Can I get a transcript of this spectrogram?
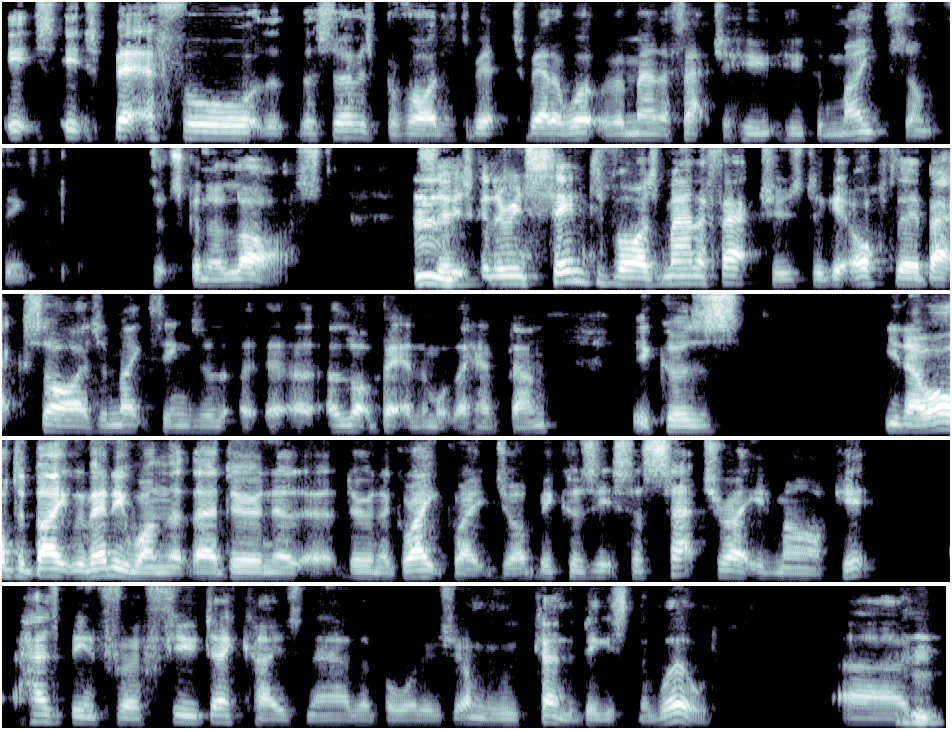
It's it's better for the, service provider to be to be able to work with a manufacturer who who can make something that's going to last. Mm. So it's going to incentivize manufacturers to get off their backsides and make things a, a, a, lot better than what they have done. Because, you know, I'll debate with anyone that they're doing a doing a great, great job because it's a saturated market. Has been for a few decades now. The boilers. I mean, we became the biggest in the world, um, mm.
